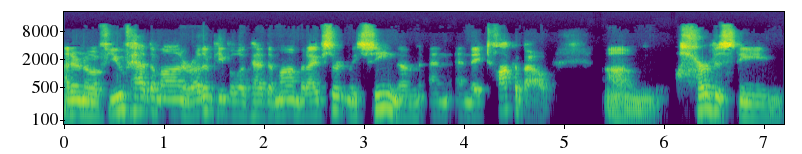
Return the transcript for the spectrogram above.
I don't know if you've had them on or other people have had them on, but I've certainly seen them. And, and they talk about um, harvesting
